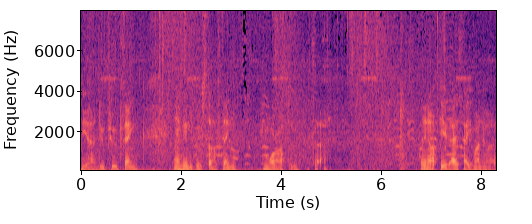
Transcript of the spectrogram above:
the uh, noob tube thing. I'm doing the Gustav thing more often. It's uh, you know, up to you guys how you want to. Uh,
